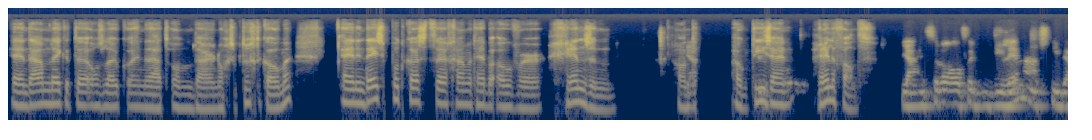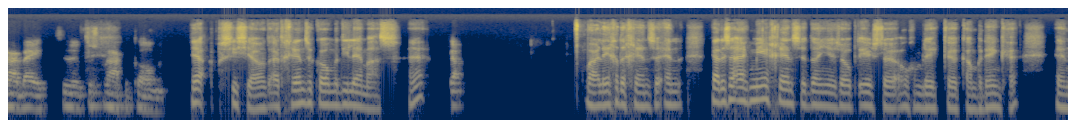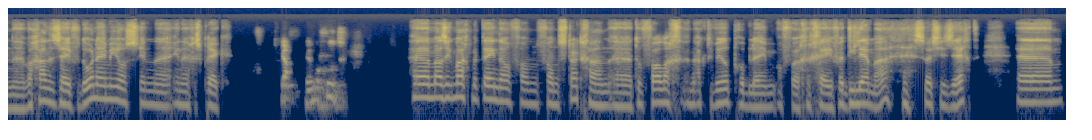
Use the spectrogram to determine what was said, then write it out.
En daarom leek het uh, ons leuk inderdaad om daar nog eens op terug te komen. En in deze podcast gaan we het hebben over grenzen. Want ja. ook die zijn relevant. Ja, en vooral over dilemma's die daarbij te, te sprake komen. Ja, precies ja, want uit grenzen komen dilemma's. Hè? Waar liggen de grenzen? En ja, er zijn eigenlijk meer grenzen dan je zo op het eerste ogenblik uh, kan bedenken. En uh, we gaan het eens even doornemen, Jos, in, uh, in een gesprek. Ja, helemaal goed. maar als ik mag meteen dan van, van start gaan, toevallig een actueel probleem of gegeven, dilemma, zoals je zegt. Um,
